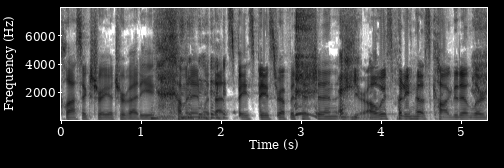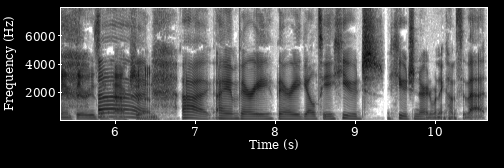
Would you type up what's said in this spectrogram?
Classic Shreya Trivedi coming in with that space based repetition. You're always putting those cognitive learning theories in uh, action. Uh, I am very, very guilty. Huge, huge nerd when it comes to that.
